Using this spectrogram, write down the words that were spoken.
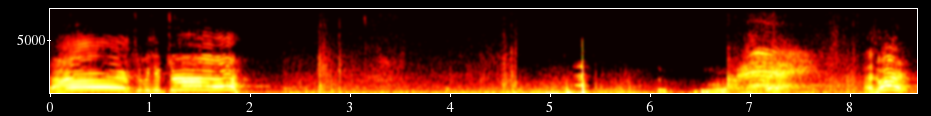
아, 수비 집중! 나이스 볼!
